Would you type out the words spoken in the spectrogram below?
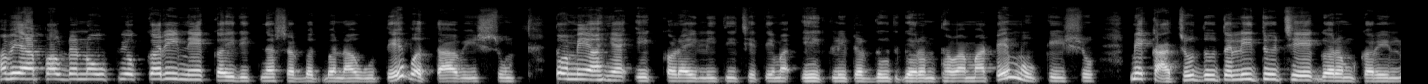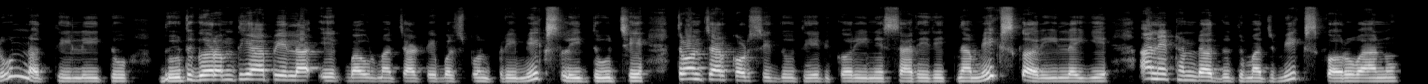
હવે આ પાવડરનો ઉપયોગ કરીને કઈ રીતના શરબત બનાવવું તે બતાવીશું. તો મેં અહીંયા એક કડાઈ લીધી છે. તેમાં એક લીટર દૂધ ગરમ થવા માટે મૂકીશું. મેં કાચું દૂધ લીધું છે. ગરમ કરેલું નથી લીધું. દૂધ ગરમ થયા પહેલાં એક બાઉલમાં ચાર ટેબલ સ્પૂન પ્રીમિક્સ લીધું છે. ત્રણ ચાર કળસી દૂધ એડ કરીને સારી રીતના મિક્સ કરી લઈએ અને ઠંડા દૂધમાં જ મિક્સ કરવાનું.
